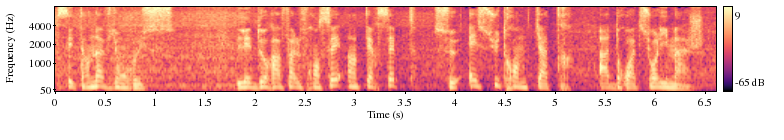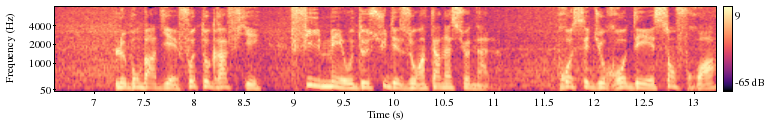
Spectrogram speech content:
c'est un avion russe. Les deux rafales français interceptent ce Su-34 à droite sur l'image. Le bombardier est photographié, filmé au-dessus des eaux internationales. Procédure rodée et sans froid,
